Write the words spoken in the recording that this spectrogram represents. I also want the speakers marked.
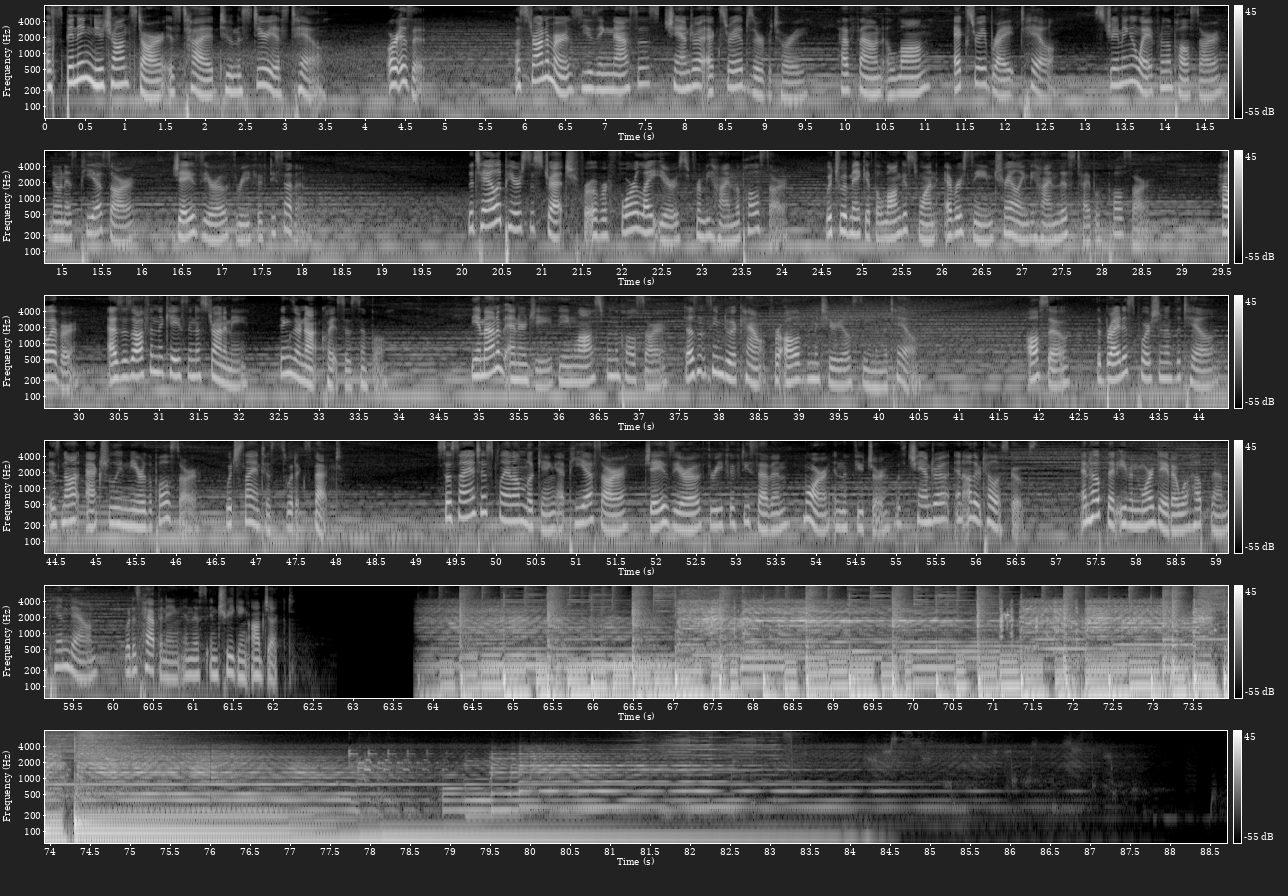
Speaker 1: A spinning neutron star is tied to a mysterious tail. Or is it? Astronomers using NASA's Chandra X ray Observatory have found a long, X ray bright tail streaming away from the pulsar known as PSR J0357. The tail appears to stretch for over 4 light years from behind the pulsar, which would make it the longest one ever seen trailing behind this type of pulsar. However, as is often the case in astronomy, things are not quite so simple. The amount of energy being lost from the pulsar doesn't seem to account for all of the material seen in the tail. Also, the brightest portion of the tail is not actually near the pulsar, which scientists would expect. So, scientists plan on looking at PSR J0357 more in the future with Chandra and other telescopes and hope that even more data will help them pin down what is happening in this intriguing object.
